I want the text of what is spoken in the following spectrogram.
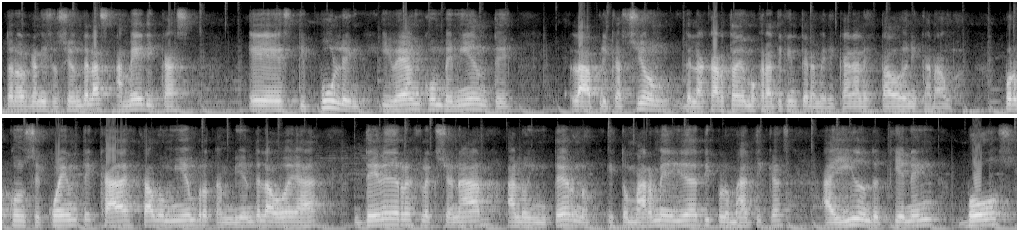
de la Organización de las Américas estipulen y vean conveniente la aplicación de la Carta Democrática Interamericana al Estado de Nicaragua. Por consecuente, cada Estado miembro también de la OEA debe de reflexionar a lo interno y tomar medidas diplomáticas ahí donde tienen voz,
